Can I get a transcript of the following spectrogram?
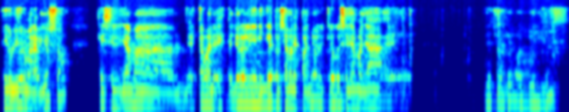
tiene un libro maravilloso que se llama, estaba este, yo lo leí en inglés, pero se llama en español, creo que se llama ya, eh, de hecho lo tengo en inglés,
